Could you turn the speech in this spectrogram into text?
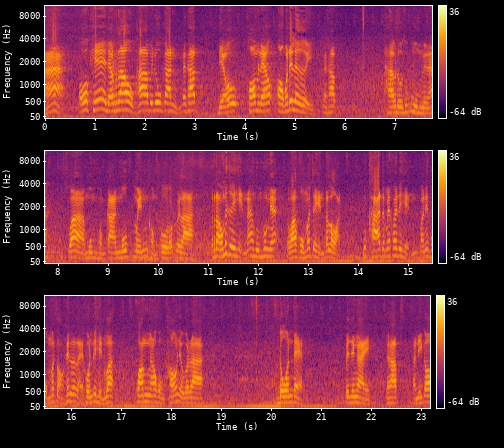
อ่าโอเค เดี๋ยวเราพาไปดูกันนะครับ เดี๋ยวพร้อมแล้วออกมาได้เลยนะครับ พาไปดูทุกมุมเลยนะ ว่ามุมของการ movement ของตัวรถเวลา เราไม่เคยเห็นนะมุมพวกนี้แต่ว่าผมก็จะเห็นตลอด ลูกค้าจะไม่ค่อยได้เห็น วันนี้ผมมาส่องให้หลายๆคนได้เห็นว่าความเงาของเขาเนี่ยเวลาโดนแดดเป็นยังไงนะครับ อันนี้ก็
